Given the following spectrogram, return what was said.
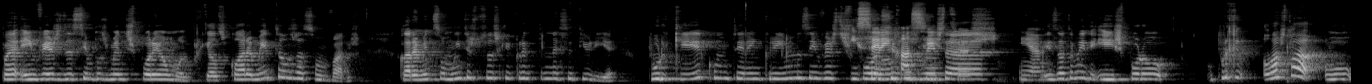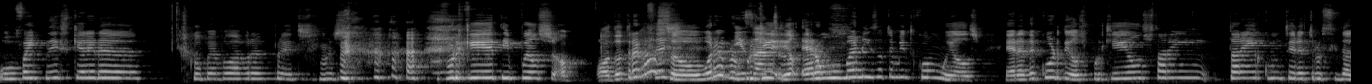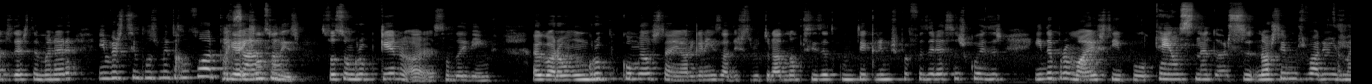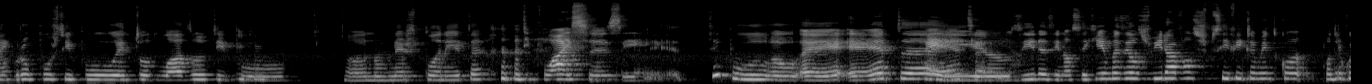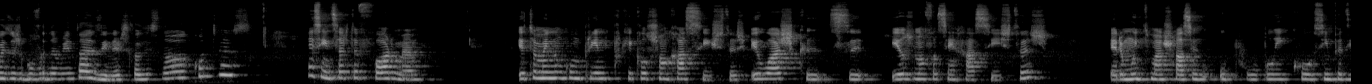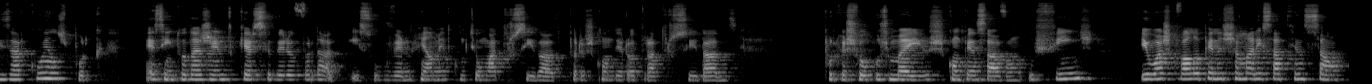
para, em vez de simplesmente exporem ao mundo? Porque eles, claramente, eles já são vários. Claramente são muitas pessoas que acreditam nessa teoria. Porquê cometerem crimes em vez de expor e serem racistas? A... Yeah. Exatamente. E expor o. Porque lá está, o, o Veit nem sequer era. Desculpem a palavra pretos, mas. Porque tipo eles ou de outra raça, ou whatever, Exato. porque ele, era um humano exatamente como eles, era da cor deles, porque eles estarem, estarem a cometer atrocidades desta maneira em vez de simplesmente revelar, porque Exato. é aquilo que tu dizes, se fosse um grupo pequeno, olha, são doidinhos. Agora, um grupo como eles têm, organizado e estruturado, não precisa de cometer crimes para fazer essas coisas, ainda para mais, tipo... Tem um senador. Se, nós temos vários Também. grupos, tipo, em todo lado, tipo... Uhum. No, neste planeta. Tipo ISIS e Tipo, a, a ETA, a ETA e os IRAs e não sei o quê, mas eles viravam-se especificamente contra coisas governamentais e neste caso isso não acontece. É assim, de certa forma, eu também não compreendo porque é que eles são racistas. Eu acho que se eles não fossem racistas, era muito mais fácil o público simpatizar com eles, porque é assim, toda a gente quer saber a verdade. E se o governo realmente cometeu uma atrocidade para esconder outra atrocidade porque achou que os meios compensavam os fins, eu acho que vale a pena chamar isso a atenção.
